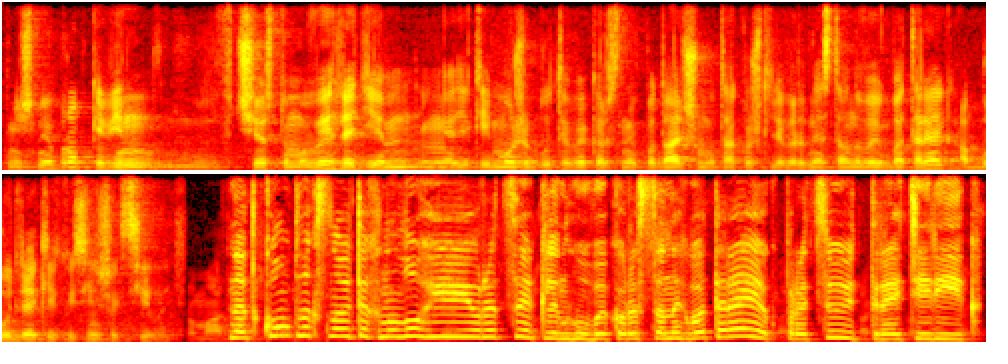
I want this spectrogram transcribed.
хімічної обробки він в чистому вигляді, який може бути використаний в подальшому також для виробництва нових батарейок або для якихось інших цілей. Над комплексною технологією рециклінгу використаних батарейок працюють третій рік.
